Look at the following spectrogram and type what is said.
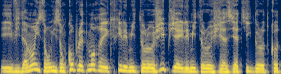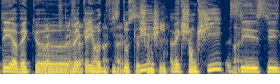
Et évidemment, ils ont, ils ont complètement réécrit les mythologies, puis il y a eu les mythologies asiatiques de l'autre côté, avec, euh, Ouais, avec. Iron Ouais, ouais, Fist avec, aussi, euh, Shang-Chi. avec Shang-Chi. C'est, c'est,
